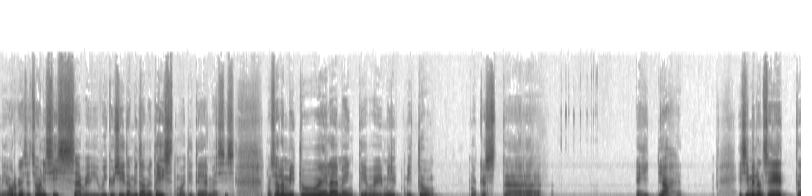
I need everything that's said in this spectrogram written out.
meie organisatsiooni sisse või, või küsida, mida me teistmoodi teeme, siis no seal on mitu elementi või mi-, mitu niisugust äh, ehit-, jah, esimene on see, et,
